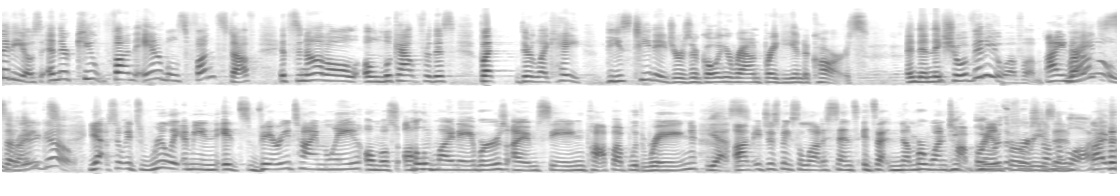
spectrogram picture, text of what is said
videos and they're cute, fun animals, fun stuff. It's not all oh look out for this, but they're like, hey, these teenagers are going around breaking into cars, and then they show a video of them. I know, right? So there you go. Yeah, so it's really, I mean, it's very timely. Almost all of my neighbors I am seeing pop up with Ring. Yes. Um, it just makes a lot of sense. It's that number one top you were brand the for first a on reason. the block. I was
